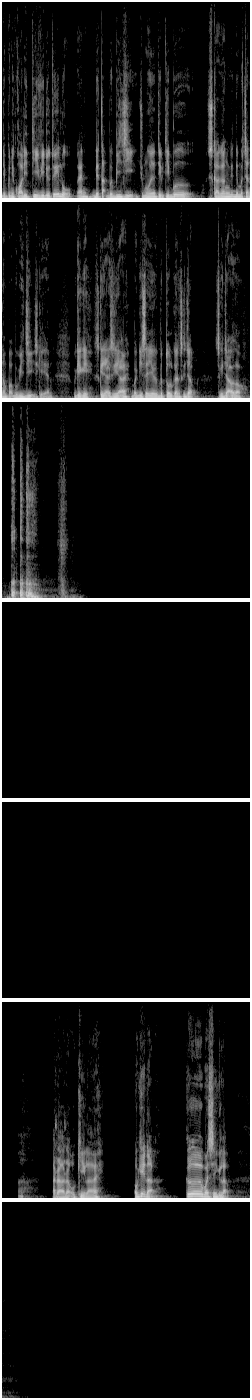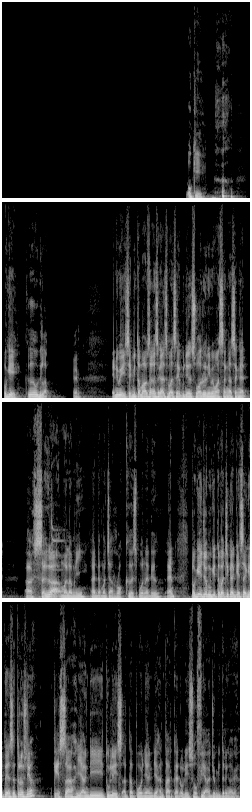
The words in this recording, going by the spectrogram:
dia punya kualiti video tu elok kan? Dia tak berbiji. Cuma tiba-tiba sekarang ni dia macam nampak berbiji sikit kan? Okey okey. Sekejap sekejap eh. Bagi saya betulkan sekejap sekejap tau Harap-harap okey lah eh. Okey tak? Ke masih gelap? Okey. okey ke gelap? Kan? Anyway, saya minta maaf sangat-sangat sebab saya punya suara ni memang sangat-sangat uh, serak malam ni. Ada macam rockers pun ada. Kan? Okey, jom kita bacakan kisah kita yang seterusnya. Kisah yang ditulis ataupun yang dihantarkan oleh Sofia. Jom kita dengarkan.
